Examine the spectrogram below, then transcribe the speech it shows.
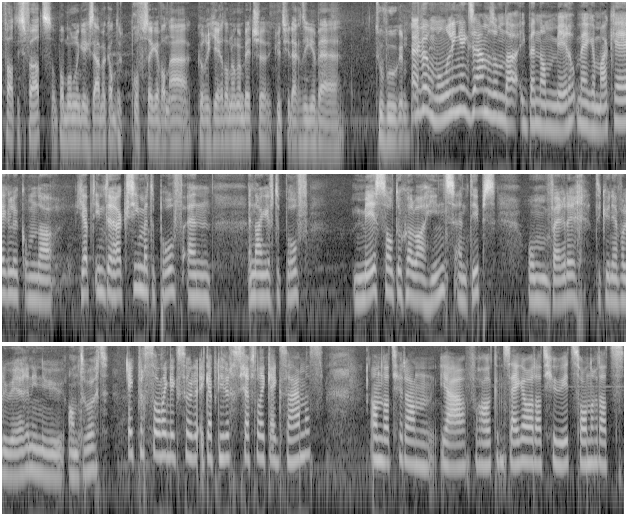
Fout is fout. Op een mondeling examen kan de prof zeggen van ah, corrigeer dat nog een beetje. Kun je daar dingen bij toevoegen. Liever mondeling examens, omdat ik ben dan meer op mijn gemak eigenlijk. Omdat je hebt interactie met de prof en, en dan geeft de prof meestal toch wel wat hints en tips om verder te kunnen evalueren in je antwoord. Ik persoonlijk, ik, zou, ik heb liever schriftelijke examens. Omdat je dan ja, vooral kunt zeggen wat je weet zonder dat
